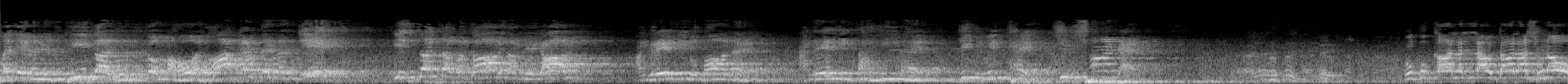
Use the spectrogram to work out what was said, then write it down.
بھجے ہوئے نے ٹھیک ہے؟ تو ماحول حاکم دے نزدیک عزت کا وقار کا معیار انگریزی زبان ہے، انگریزی تہذیب ہے جت مت ہے شکشانڈ ہے۔ ان کو کال اللہ تعالیٰ سناؤ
